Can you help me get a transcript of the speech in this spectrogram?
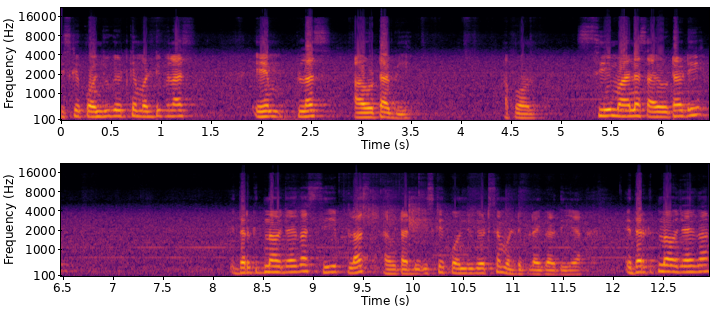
इसके कॉन्जुगेट के multiply A plus iota B upon C minus iota D इधर कितना हो जाएगा? सी प्लस आयोटा डी इसके कॉन्जुगेट से मल्टीप्लाई कर दिया। इधर कितना हो जाएगा?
